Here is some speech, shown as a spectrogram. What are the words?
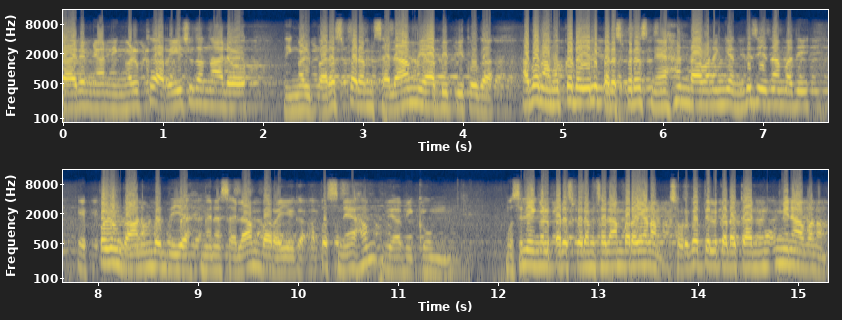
കാര്യം ഞാൻ നിങ്ങൾക്ക് അറിയിച്ചു തന്നാലോ? നിങ്ങൾ പരസ്പരം സലാം വ്യാപിപ്പിക്കുക. അപ്പൊ നമുക്കിടയിൽ പരസ്പരം സ്നേഹം ഉണ്ടാവണമെങ്കിൽ എന്ത് ചെയ്താൽ മതി? എപ്പോഴും കാണുമ്പോൾ എന്ത് ചെയ്യുക? ഇങ്ങനെ സലാം പറയുക. അപ്പൊ സ്നേഹം വ്യാപിക്കും. മുസ്ലിങ്ങൾ പരസ്പരം സലാം പറയണം. സ്വർഗത്തിൽ കടക്കാൻ മോമിനാവണം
